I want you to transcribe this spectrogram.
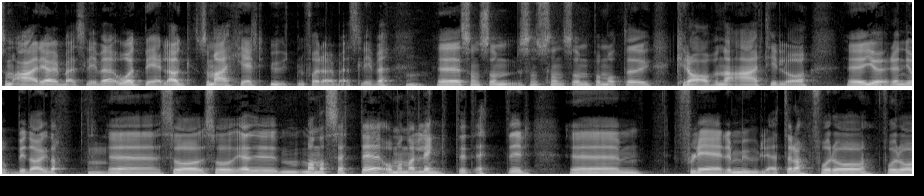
som er i arbeidslivet, og et B-lag som er helt utenfor arbeidslivet. Mm. Eh, sånn, som, så, sånn, som, på en måte kravene er til å gjøre en jobb i dag, da. Mm. Eh, så, så jeg, man har sett det, og man har lengtet etter eh, flere muligheter da, for å, for å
